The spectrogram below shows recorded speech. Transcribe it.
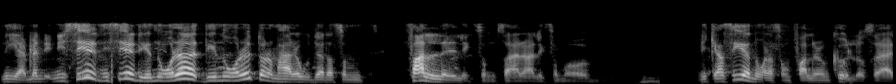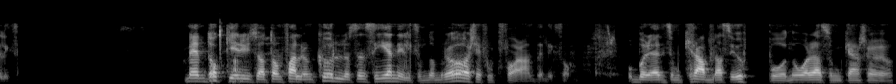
ner. Men ni ser, ni ser det är några, det är några av de här odöda som faller liksom så här liksom. Och ni kan se några som faller omkull och så där liksom. Men dock är det ju så att de faller omkull och sen ser ni liksom, de rör sig fortfarande liksom. Och börjar liksom kravla sig upp och några som kanske,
